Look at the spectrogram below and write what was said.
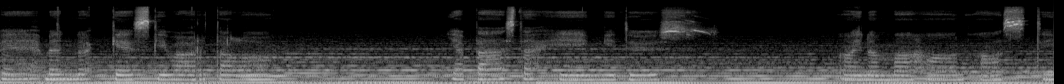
Pehmennä keskivartalo ja päästä hengitys aina mahaan Namaste.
